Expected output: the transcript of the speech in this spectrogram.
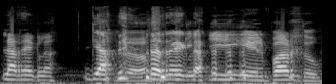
la regla. Ya, Ya. la regla. Y el parto,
